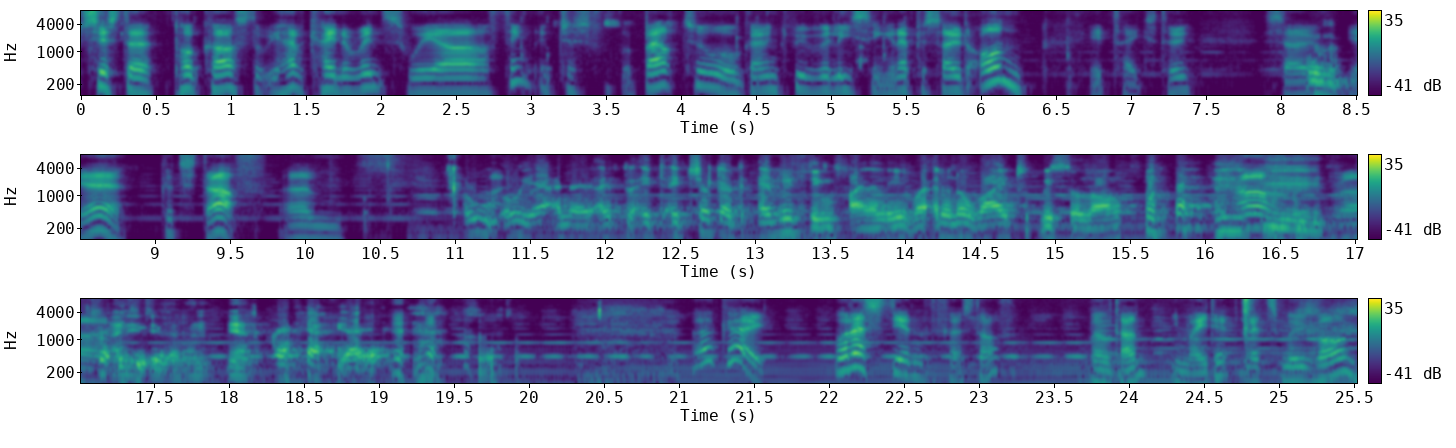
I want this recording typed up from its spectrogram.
sister podcast that we have, Cane and Rinse. We are, I think, just about to or going to be releasing an episode on It Takes Two. So mm. yeah, good stuff. Um, oh, oh yeah, and I, I, I, checked out everything finally. I don't know why it took me so long. oh, mm, right. I need to do that one. Yeah. yeah, yeah. okay. Well, that's the end of the first half. Well done. You made it. Let's move on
